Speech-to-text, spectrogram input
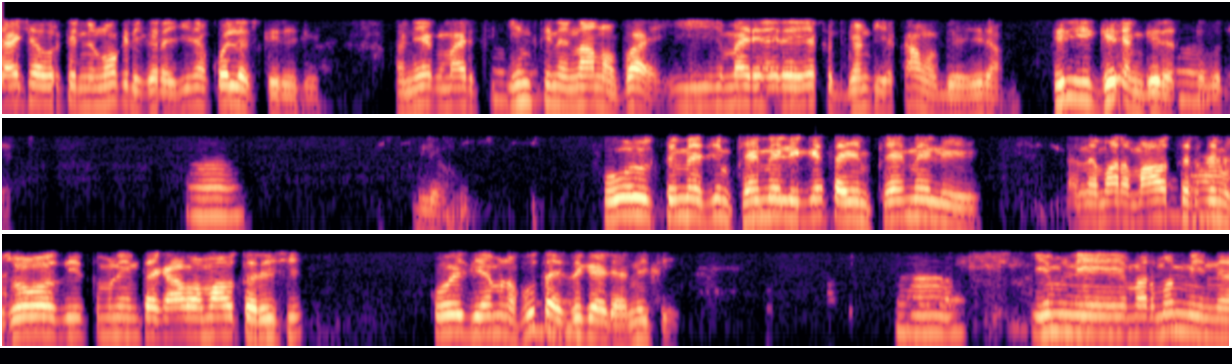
આશા વર્કરની નોકરી કરે છે એને કોલેજ કરેલી. અને એક મારી એમથી ને નાનો ભાઈ એ મારી અરે એક જ ઘંટી કામ બે હીરા ઘેરે ઘેરે જ છે બધે. ફૂલ તમે જેમ ફેમિલી કહેતા એમ ફેમિલી અને મારા માવતર તમે જોવો તમને એમ થાય કે આવા માવતર હશે. કોઈ દી એમને હુતાય જગાડ્યા નથી. એમને મારા મમ્મીને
